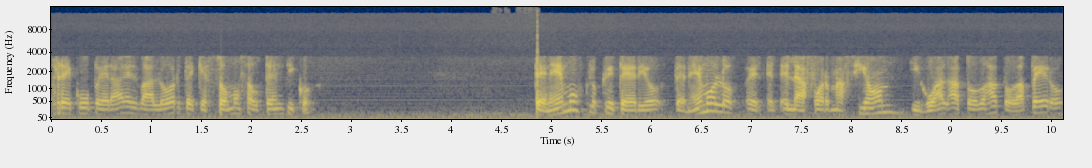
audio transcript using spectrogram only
recuperar el valor de que somos auténticos tenemos los criterios, tenemos la formación igual a todos, a todas, pero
